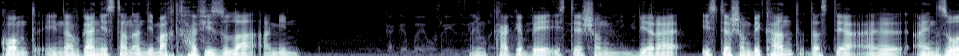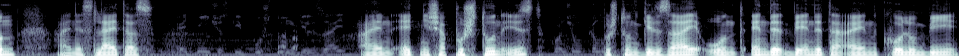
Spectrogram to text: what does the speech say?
kommt in Afghanistan an die Macht Hafizullah Amin. Im KGB ist er schon, ist er schon bekannt, dass der äh, ein Sohn eines Leiters ein ethnischer Pushtun ist Pushtun Gilsai und ende, beendete ein Kolumbi,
